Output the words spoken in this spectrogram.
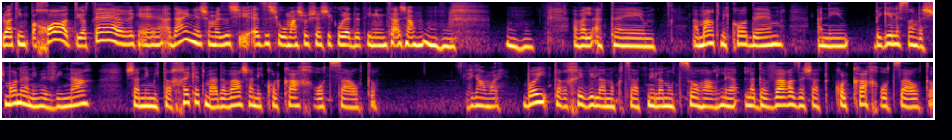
לא יודעת אם פחות, יותר, אה, עדיין יש שם איזשהו, איזשהו משהו שהשיקול הדתי נמצא שם. אבל את אה, אמרת מקודם, אני בגיל 28 אני מבינה שאני מתרחקת מהדבר שאני כל כך רוצה אותו. לגמרי. בואי תרחיבי לנו קצת, תני לנו צוהר לדבר הזה שאת כל כך רוצה אותו.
